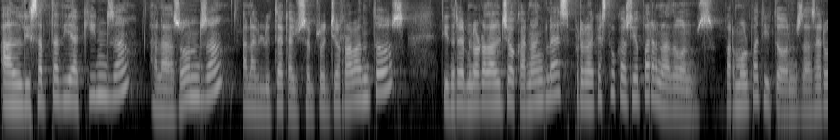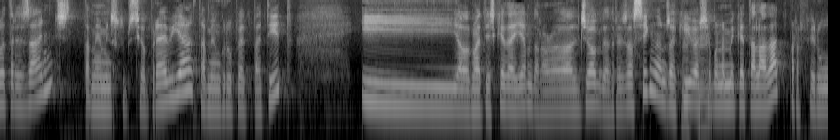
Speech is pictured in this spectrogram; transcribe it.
El dissabte dia 15, a les 11, a la Biblioteca Josep Roig i Reventós, tindrem l'hora del joc en anglès, però en aquesta ocasió per a nadons, per molt petitons, de 0 a 3 anys, també amb inscripció prèvia, també un grupet petit, i el mateix que dèiem de l'hora del joc de 3 a 5, doncs aquí uh -huh. baixem una miqueta l'edat per fer-ho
